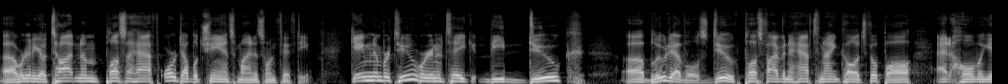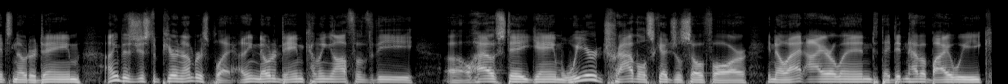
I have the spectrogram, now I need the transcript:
uh, we're going to go Tottenham plus a half or double chance minus 150. Game number two, we're going to take the Duke uh, Blue Devils, Duke, plus five and a half tonight in college football at home against Notre Dame. I think this is just a pure numbers play. I think Notre Dame coming off of the uh, Ohio State game. Weird travel schedule so far. You know, at Ireland, they didn't have a bye week,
